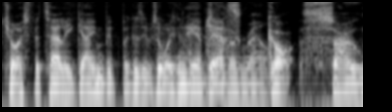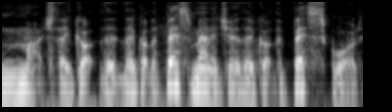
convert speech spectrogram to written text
choice for Tally game be- because it was always going to be a bit of a rout. got so much. They've got the, they've got the best manager. They've got the best squad.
